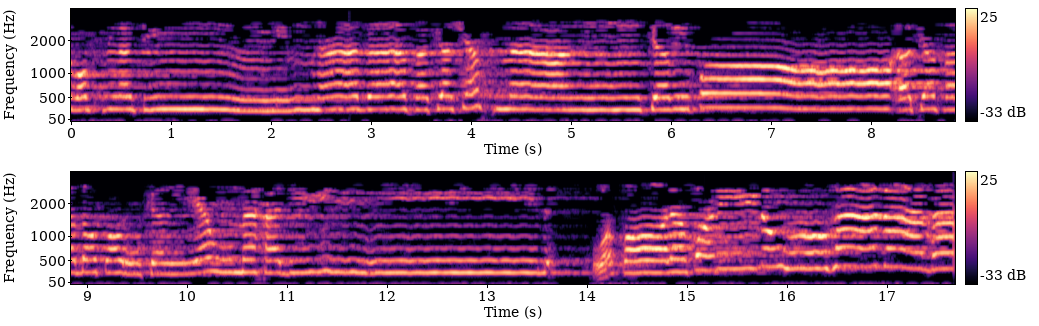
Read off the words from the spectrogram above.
غفلة من هذا فكشفنا عنك غطاءك فبصرك اليوم حديد. وقال قرينه هذا ما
